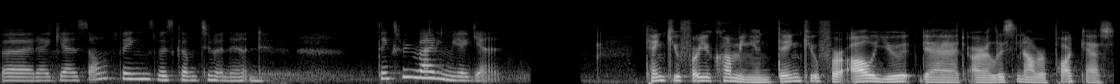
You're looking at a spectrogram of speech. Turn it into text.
but I guess all things must come to an end. Thanks for inviting me again. Thank you for you coming and thank you for all you that are listening our podcast.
